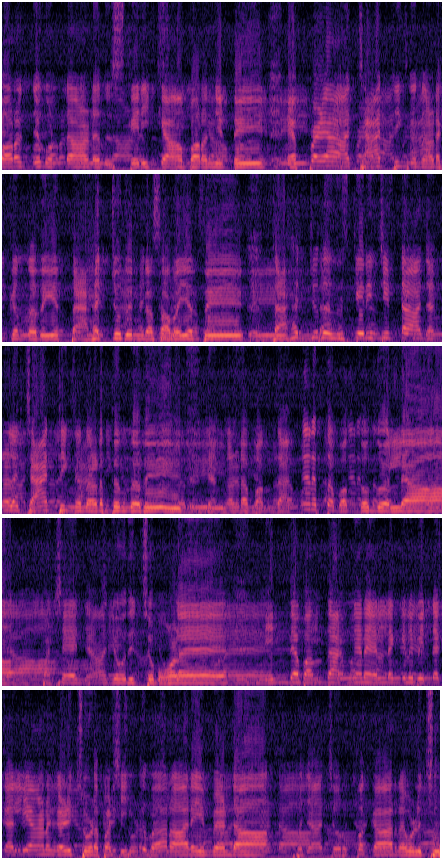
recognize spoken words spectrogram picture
പറഞ്ഞുകൊണ്ടാണ് നിസ്കരിക്കാൻ പറഞ്ഞിട്ട് എപ്പോഴാ ചാറ്റിംഗ് നടക്കുന്നത് തഹജുദിന്റെ സമയത്ത്? തഹജുദ് നിസ്കരിച്ചിട്ടാ ഞങ്ങൾ ചാറ്റിംഗ് നടത്തുന്നത്. ഞങ്ങളുടെ ബന്ധം അങ്ങനത്തെ ബന്ധമൊന്നുമല്ല. പക്ഷേ ഞാൻ ചോദിച്ചു മോളെ നിന്റെ ബന്ധം അങ്ങനെ അല്ലെങ്കിൽ പിന്നെ കല്യാണം കഴിച്ചൂടെ പക്ഷെ എനിക്ക് വേറെ ആരെയും വേണ്ട. അപ്പൊ ഞാൻ ചെറുപ്പക്കാരനെ വിളിച്ചു.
